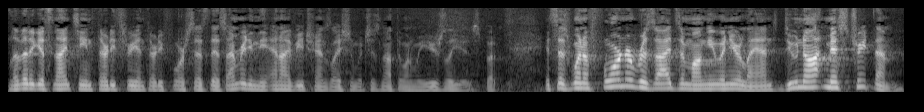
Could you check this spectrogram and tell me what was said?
Leviticus 19, 33 and 34 says this. I'm reading the NIV translation, which is not the one we usually use, but it says, When a foreigner resides among you in your land, do not mistreat them.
